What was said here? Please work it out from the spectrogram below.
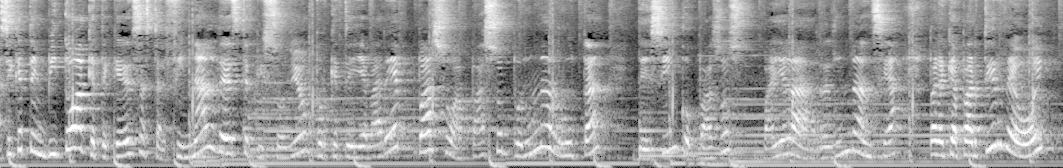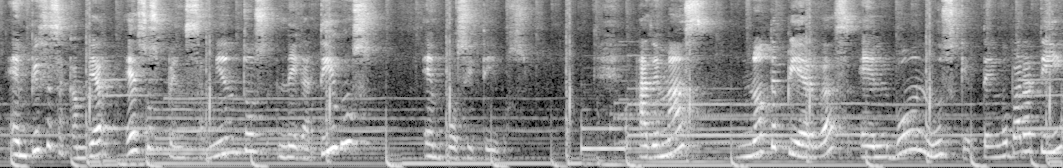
Así que te invito a que te quedes hasta el final de este episodio porque te llevaré paso a paso por una ruta de cinco pasos, vaya la redundancia, para que a partir de hoy empieces a cambiar esos pensamientos negativos en positivos. Además, no te pierdas el bonus que tengo para ti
